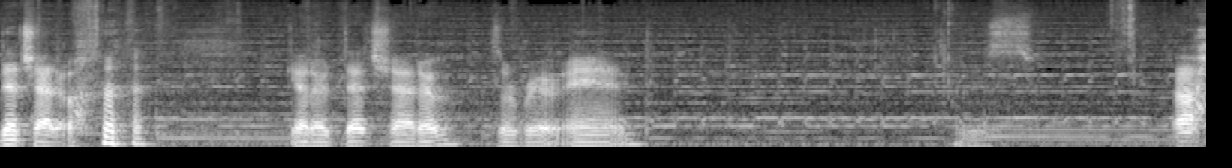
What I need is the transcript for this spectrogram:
Dead Shadow. Got our Dead Shadow as a rare and this ah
